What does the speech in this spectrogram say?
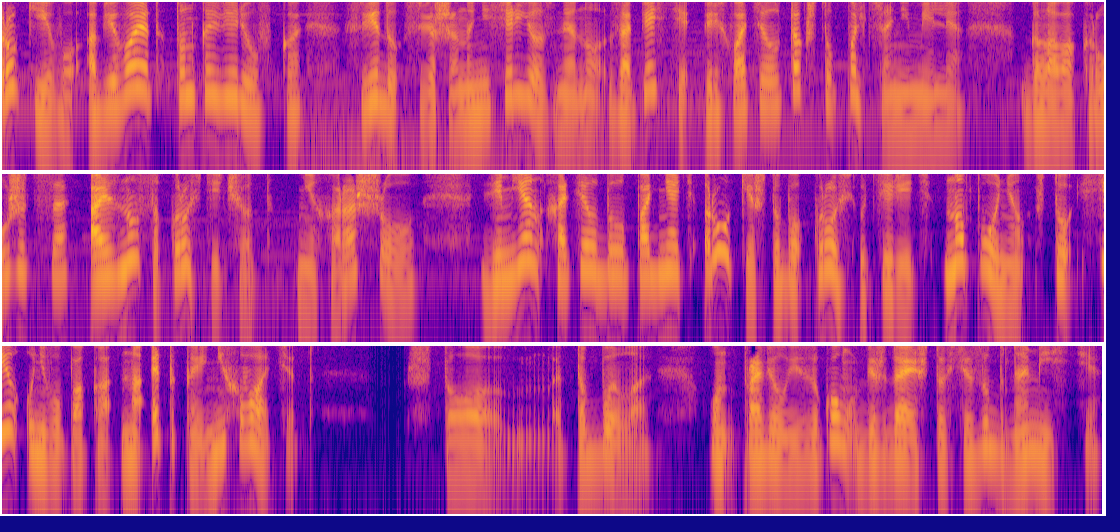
Руки его обвивает тонкая веревка, с виду совершенно несерьезная, но запястье перехватило так, что пальцы онемели. Голова кружится, а из носа кровь течет. Нехорошо. Демьян хотел был поднять руки, чтобы кровь утереть, но понял, что сил у него пока на этакое не хватит. Что это было? Он провел языком, убеждаясь, что все зубы на месте.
